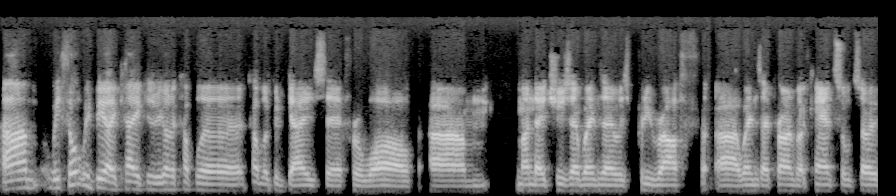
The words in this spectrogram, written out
Um, we thought we'd be okay because we got a couple of couple of good days there for a while. Um, Monday, Tuesday, Wednesday was pretty rough. Uh, Wednesday Prime got cancelled, so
